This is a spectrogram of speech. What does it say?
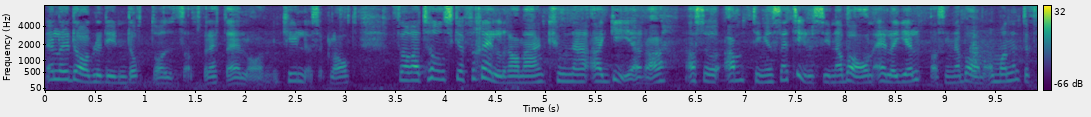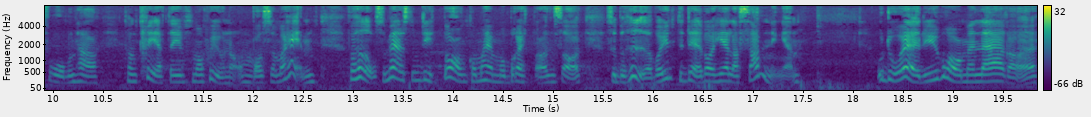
Eller idag blev din dotter utsatt för detta. Eller en kille såklart. För att hur ska föräldrarna kunna agera? Alltså antingen säga till sina barn eller hjälpa sina barn om man inte får den här konkreta informationen om vad som har hänt. För hur som helst om ditt barn kommer hem och berättar en sak så behöver ju inte det vara hela sanningen. Och då är det ju bra med en lärare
